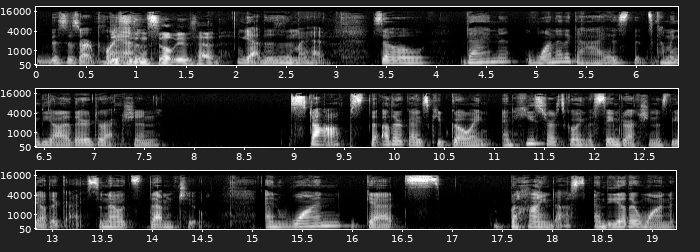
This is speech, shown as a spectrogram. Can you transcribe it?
this is our plan. This is in Sylvia's head. Yeah, this is in my head. So then one of the guys that's coming the other direction stops. The other guys keep going, and he starts going the same direction as the other guy. So now it's them two. And one gets behind us, and the other one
